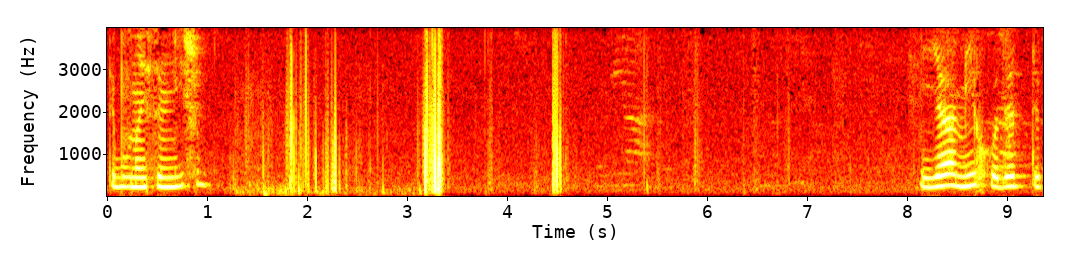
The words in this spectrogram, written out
Ти був найсильнішим. Я міг ходити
